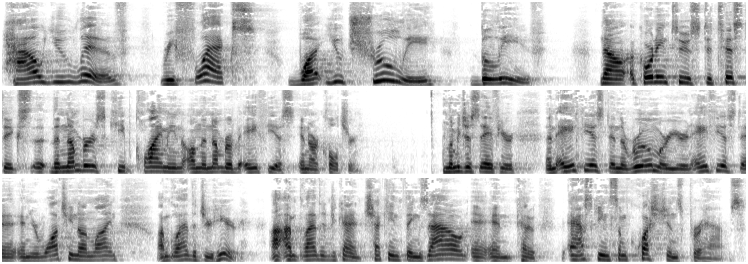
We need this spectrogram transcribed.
How you live reflects what you truly believe. Now, according to statistics, the numbers keep climbing on the number of atheists in our culture. Let me just say, if you're an atheist in the room or you're an atheist and you're watching online, I'm glad that you're here. I'm glad that you're kind of checking things out and, kind of asking some questions perhaps.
